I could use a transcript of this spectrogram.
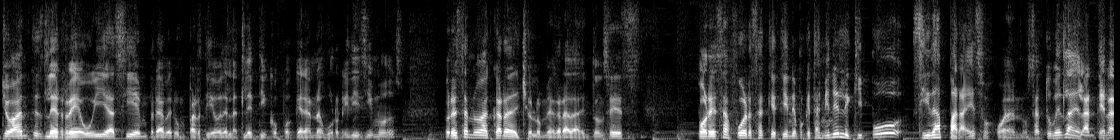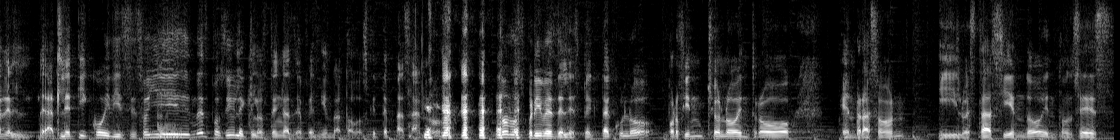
yo antes le rehuía siempre a ver un partido del Atlético porque eran aburridísimos, pero esta nueva cara del Cholo me agrada, entonces por esa fuerza que tiene, porque también el equipo sí da para eso, Juan. O sea, tú ves la delantera del, del Atlético y dices, oye, no es posible que los tengas defendiendo a todos. ¿Qué te pasa? No, no nos prives del espectáculo. Por fin Cholo entró en razón y lo está haciendo. Entonces,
